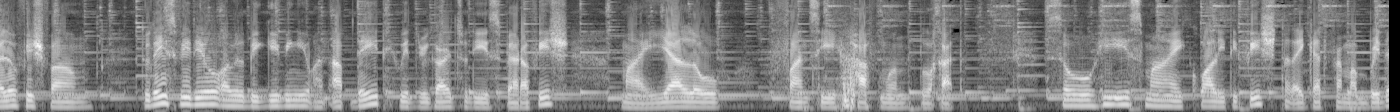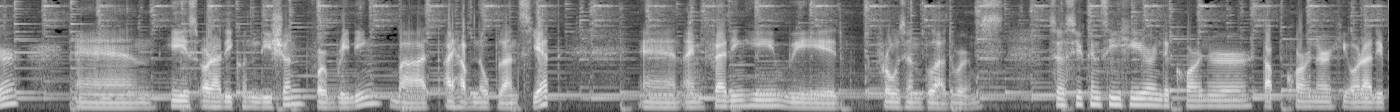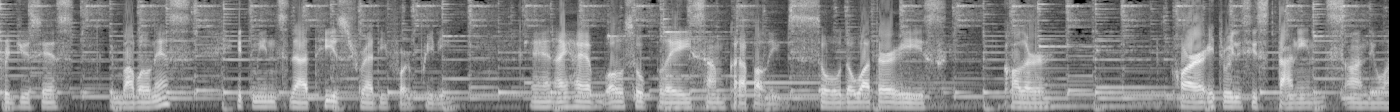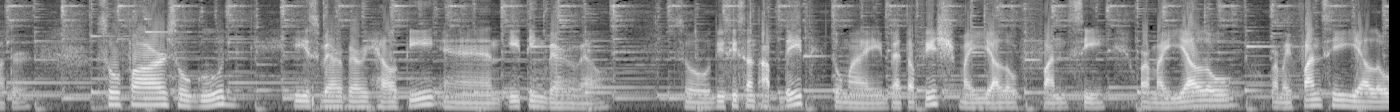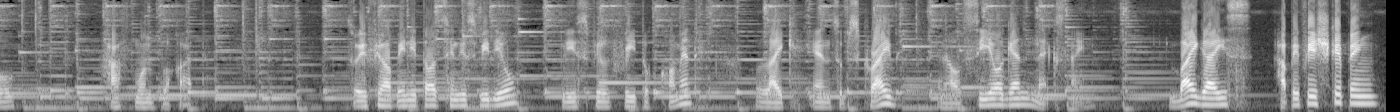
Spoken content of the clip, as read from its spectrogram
Hello Fish Farm. Today's video I will be giving you an update with regard to this betta fish, my yellow fancy half moon plakat. So he is my quality fish that I got from a breeder and he is already conditioned for breeding but I have no plans yet and I'm feeding him with frozen bloodworms. So as you can see here in the corner, top corner, he already produces a bubble nest. It means that he is ready for breeding. And I have also placed some catappa leaves. So the water is color or it releases tannins on the water. So far, so good. He is very very healthy and eating very well. So this is an update to my betta fish, my yellow fancy or my yellow or my fancy yellow half moon plakat. So if you have any thoughts in this video, please feel free to comment, like and subscribe and I'll see you again next time. Bye guys! Happy fish keeping!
